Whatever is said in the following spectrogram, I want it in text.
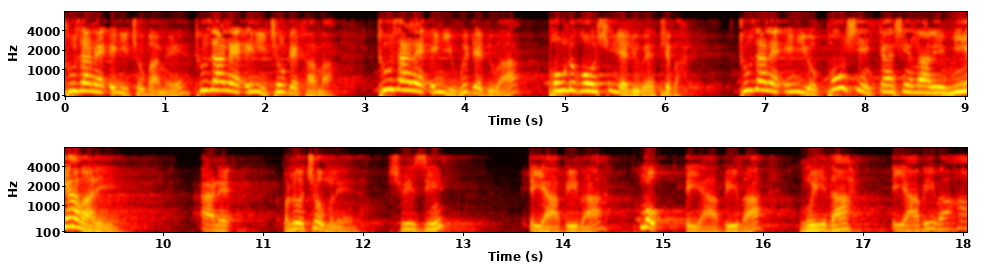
ထူးဆန်းတဲ့အင်ကြီးချုပ်ပါမယ်ထူးဆန်းတဲ့အင်ကြီးချုပ်တဲ့ခါမှာထူးဆန်းတဲ့အင်ကြီးဝစ်တဲ့သူဟာဖုံးတကိုးရှိတဲ့လူပဲဖြစ်ပါတယ်ထူးဆန်းတဲ့အင်ကြီးကိုဖုံးရှင်ကန်ရှင်သားလေးမြင်ရပါတယ်အဲ့နဲ့ဘလို့ချုပ်မလဲရွှေစင်တရားပေးပါမှုတ်တရားပေးပါငွေသားတရားပေးပါဟာ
